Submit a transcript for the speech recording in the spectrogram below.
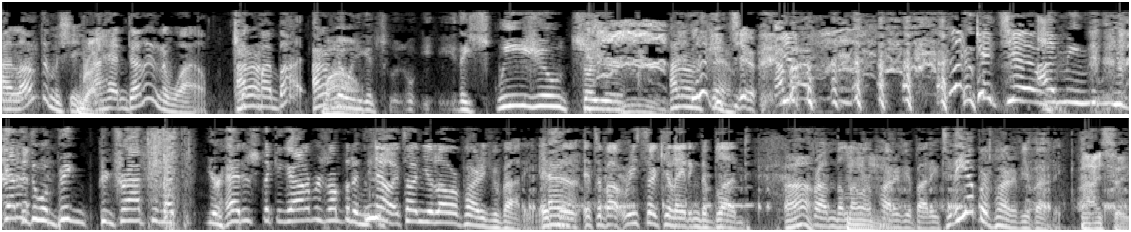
I love the machine. Right. I hadn't done it in a while. Kick my butt. I don't wow. know when you get... They squeeze you so you're... I don't understand. Look at you. Look at you. I mean, you get into a big contraption that your head is sticking out of or something? And no, it's on your lower part of your body. It's, uh, a, it's about recirculating the blood oh. from the lower mm. part of your body to the upper part of your body. I see.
